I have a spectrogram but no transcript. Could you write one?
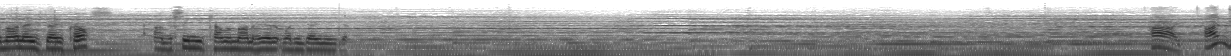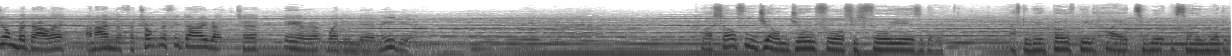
my name's Dave Cross. I'm the senior cameraman here at Wedding Day Media. Hi, I'm John Badali and I'm the photography director here at Wedding Day Media. Myself and John joined forces four years ago after we had both been hired to work the same wedding.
